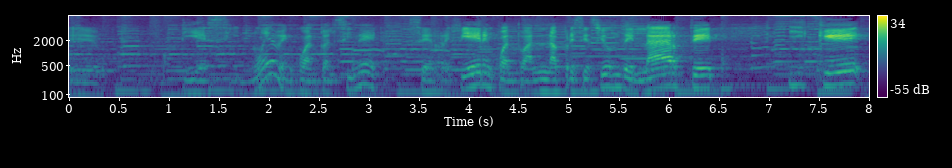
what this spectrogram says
eh, XIX en cuanto al cine se refiere, en cuanto a la apreciación del arte y que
